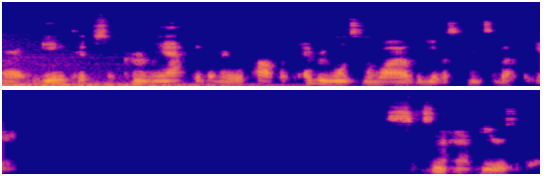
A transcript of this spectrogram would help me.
Alright, game tips are currently active and they will pop up every once in a while to give us hints about the game. Six and a half years ago.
